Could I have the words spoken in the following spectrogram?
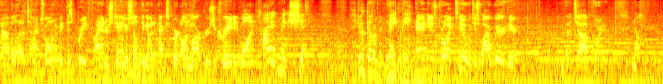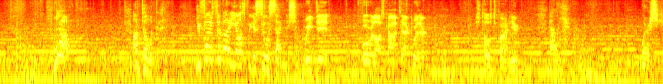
Have a lot of time, so I want to make this brief. I understand you're something of an expert on markers. You created one, I didn't make shit. Your government made me. and you destroyed two, which is why we're here. We got a job for you. No. No! I'm done with that. You find somebody else for your suicide mission. We did. Before we lost contact with her, she told us to find you. Ellie. Where is she?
